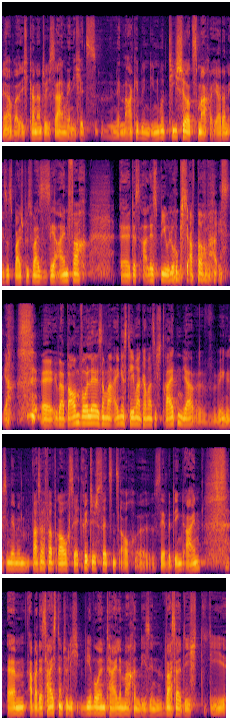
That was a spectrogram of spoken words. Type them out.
ja, weil ich kann natürlich sagen, wenn ich jetzt eine Marke bin, die nur T-Shirts mache, ja, dann ist es beispielsweise sehr einfach, äh, dass alles biologisch abbaubar ist. Ja. Äh, über Baumwolle ist nochmal ein eigenes Thema, kann man sich streiten. Ja, wegen sind wir mit dem Wasserverbrauch sehr kritisch, setzen es auch äh, sehr bedingt ein. Ähm, aber das heißt natürlich, wir wollen Teile machen, die sind wasserdicht, die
